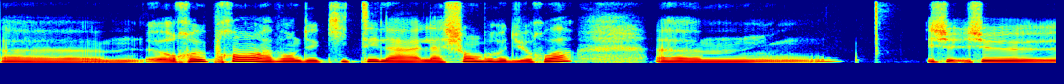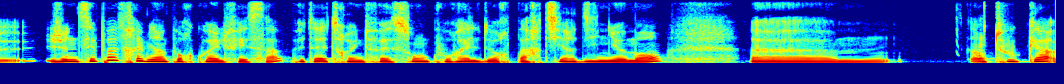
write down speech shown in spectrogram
reprend avant de quitter la, chambre du roi. Euh, je, je, ne sais pas très bien pourquoi elle fait ça. Peut-être une façon pour elle de repartir dignement. Euh, en tout cas,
